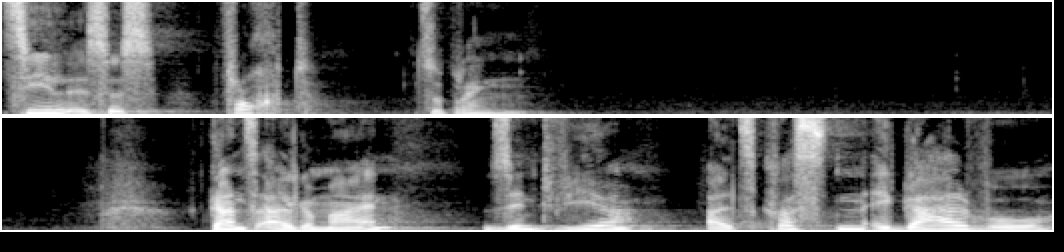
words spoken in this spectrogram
Ziel ist es, Frucht zu bringen. Ganz allgemein sind wir als Christen, egal wo,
